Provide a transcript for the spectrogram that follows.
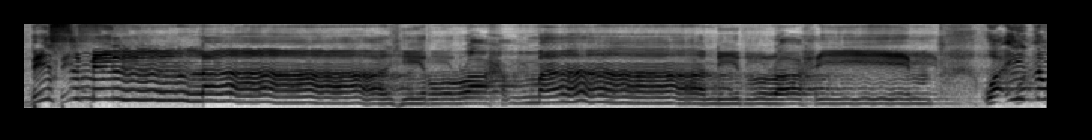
বিসমিল্লাহির রাহমানির রাহিম। ওয়া ইযু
